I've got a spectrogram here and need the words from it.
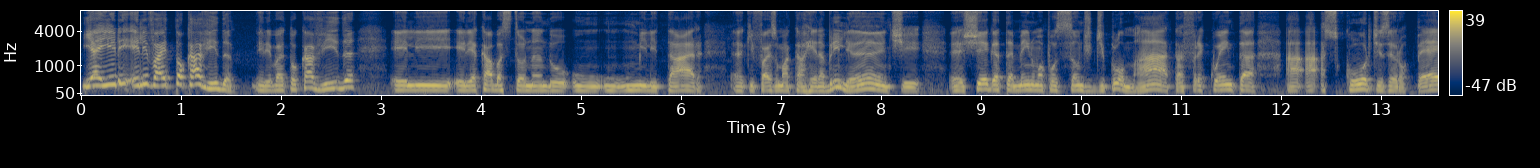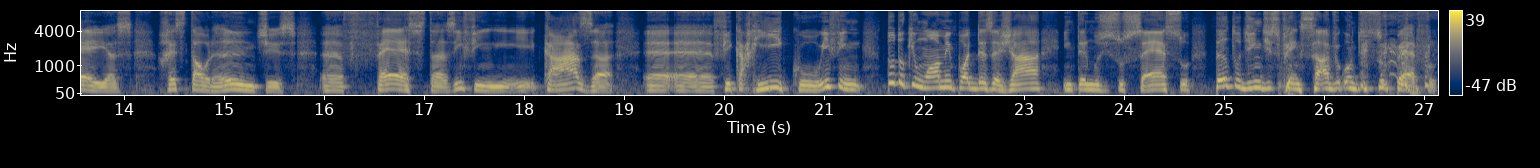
E aí ele, ele vai tocar a vida, ele vai tocar a vida, ele, ele acaba se tornando um, um, um militar é, que faz uma carreira brilhante, é, chega também numa posição de diplomata, frequenta a, a, as cortes europeias, restaurantes, é, festas, enfim, casa, fica rico, enfim, tudo que um homem pode desejar em termos de sucesso, tanto de indispensável quanto de supérfluo.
